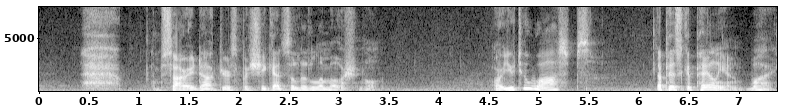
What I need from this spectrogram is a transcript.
I'm sorry, doctors, but she gets a little emotional. Are you two wasps? Episcopalian. Why?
